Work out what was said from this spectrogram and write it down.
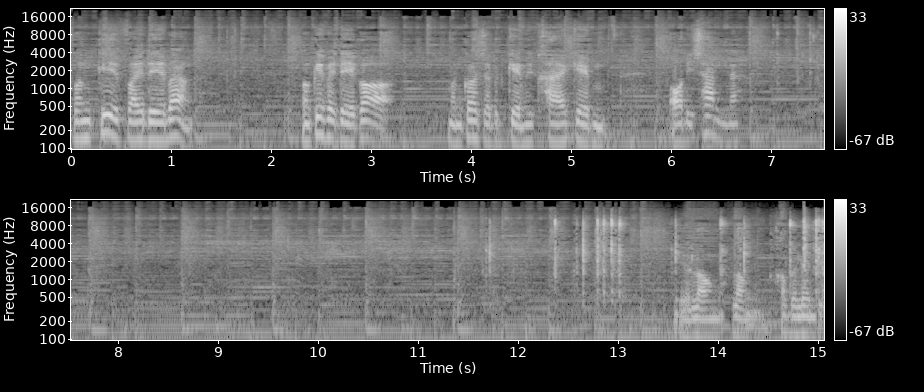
ฟังกี้ไฟเดย์บ้างฟังกี้ไฟเดย์ก็มันก็จะเป็นเกมคล้ายเกมออดิชั่นนะเดี๋ยวลองลองเข้าไปเล่นดู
